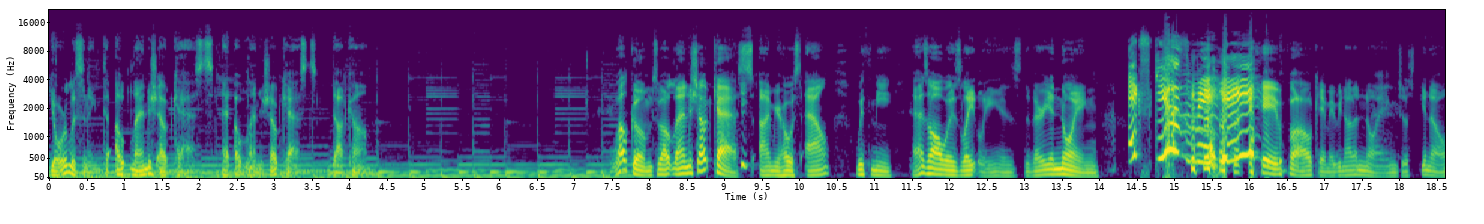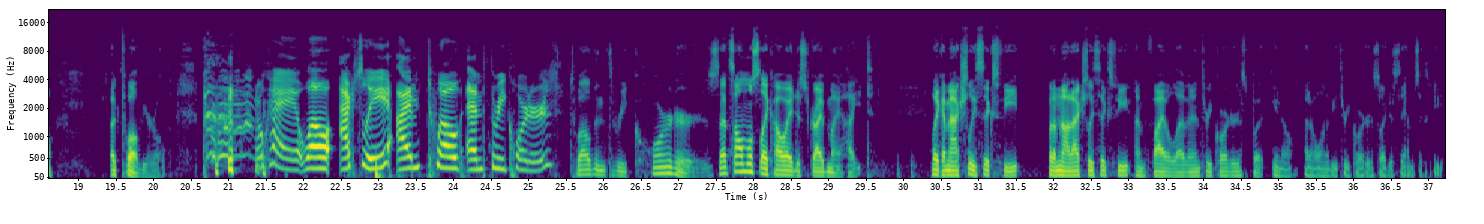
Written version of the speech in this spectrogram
You're listening to Outlandish Outcasts at outlandishoutcasts.com. Welcome to Outlandish Outcasts. I'm your host, Al. With me, as always lately, is the very annoying Excuse me. Oh, okay, maybe not annoying, just, you know, a 12 year old. okay, well, actually, I'm 12 and three quarters. 12 and three quarters. That's almost like how I describe my height. Like I'm actually six feet, but I'm not actually six feet. I'm 5'11 and three quarters, but, you know, I don't want to be three quarters, so I just say I'm six feet.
